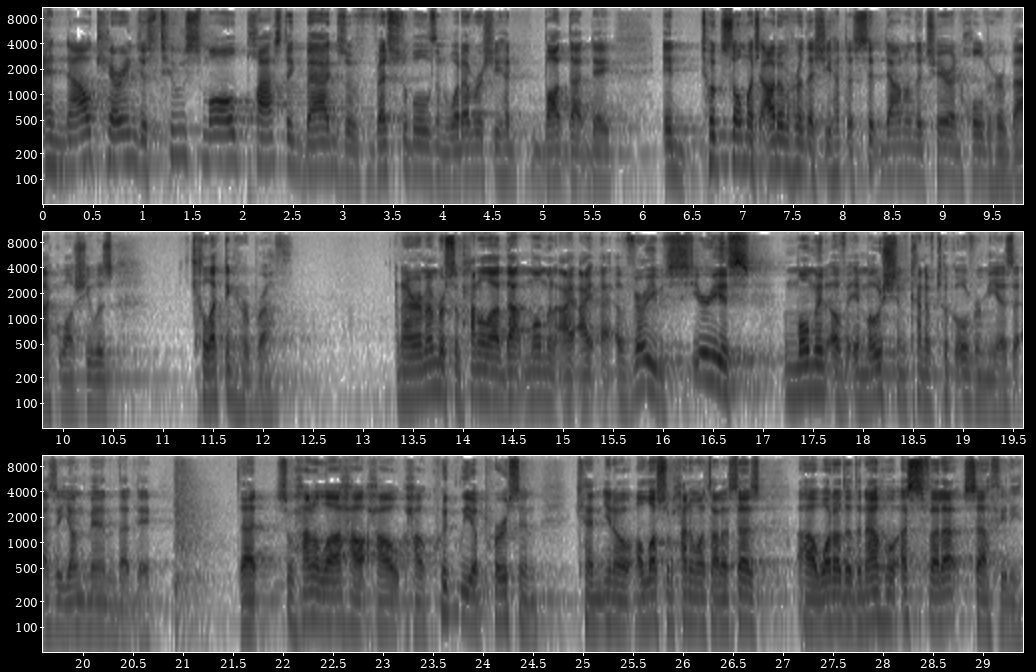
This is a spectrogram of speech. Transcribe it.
And now carrying just two small plastic bags of vegetables and whatever she had bought that day, it took so much out of her that she had to sit down on the chair and hold her back while she was collecting her breath. And I remember, subhanAllah, at that moment, I, I, a very serious moment of emotion kind of took over me as, as a young man that day. That, subhanAllah, how, how, how quickly a person can, you know, Allah subhanahu wa ta'ala says, وَرَدَدْنَاهُ أَسْفَلَ سَافِلِينَ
